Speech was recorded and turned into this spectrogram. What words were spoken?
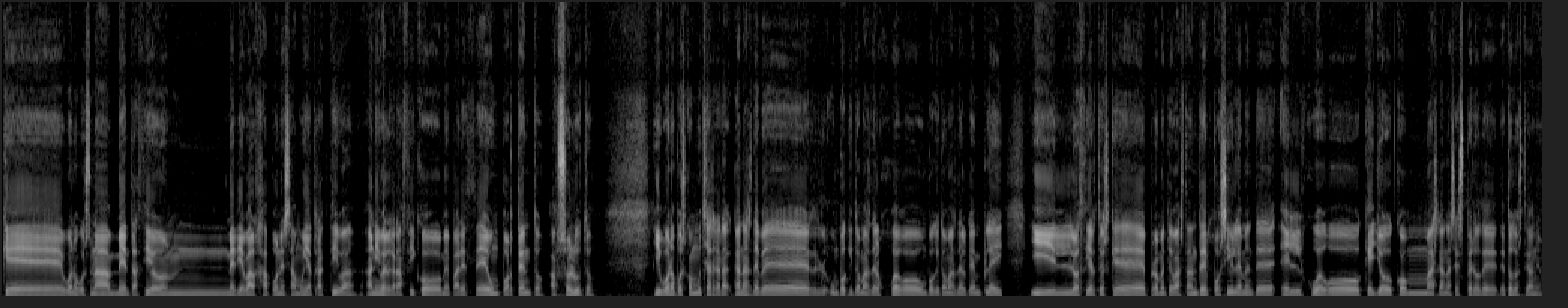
que bueno, pues una ambientación medieval japonesa muy atractiva, a nivel gráfico me parece un portento absoluto. Y bueno, pues con muchas ganas de ver un poquito más del juego, un poquito más del gameplay. Y lo cierto es que promete bastante. Posiblemente el juego que yo con más ganas espero de, todo este año.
